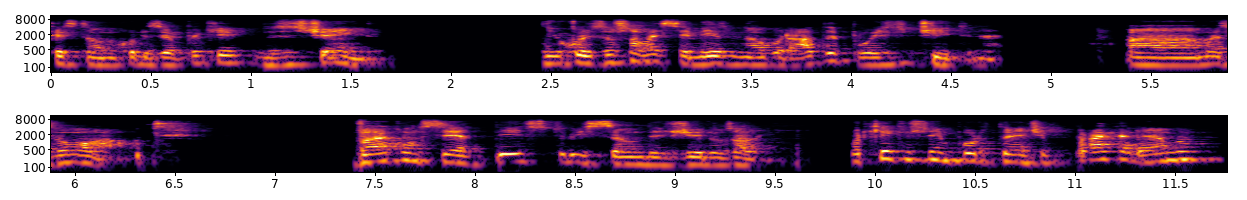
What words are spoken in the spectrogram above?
cristão no Coliseu, porque não existia ainda. E o Coliseu só vai ser mesmo inaugurado depois de Tito, né? Ah, mas vamos lá. Vai acontecer a destruição de Jerusalém. Por que, que isso é importante pra caramba?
